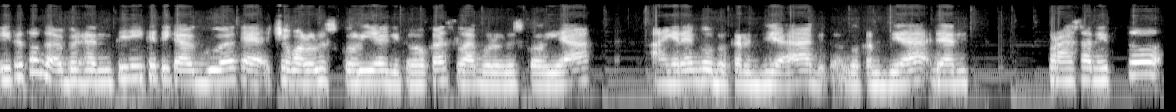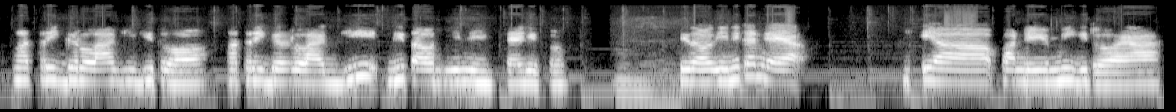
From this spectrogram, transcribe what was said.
itu tuh nggak berhenti ketika gue kayak cuma lulus kuliah gitu. Kan setelah gue lulus kuliah akhirnya gue bekerja gitu gue kerja dan perasaan itu nge-trigger lagi gitu loh. Nge-trigger lagi di tahun ini kayak gitu. Hmm. di tahun ini kan kayak ya pandemi gitu loh ya.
